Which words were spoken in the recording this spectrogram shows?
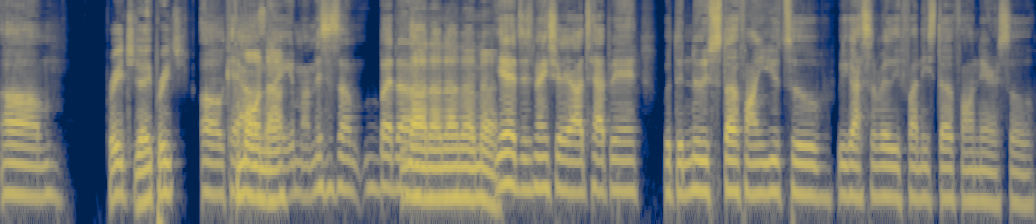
Um, Preach, Jay, preach. oh, okay, Come on now. like, am I missing something? But uh, no, no, no, no, no. yeah, just make sure y'all tap in with the new stuff on YouTube. We got some really funny stuff on there, so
